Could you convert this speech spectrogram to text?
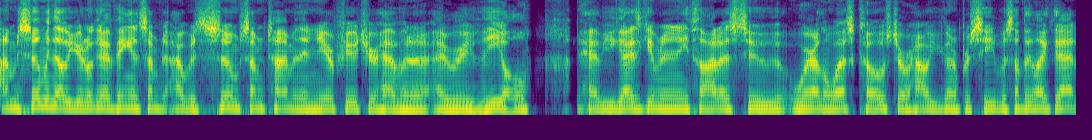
I'm assuming though you're looking at thinking some. I would assume sometime in the near future having a, a reveal. Have you guys given any thought as to where on the West Coast or how you're going to proceed with something like that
